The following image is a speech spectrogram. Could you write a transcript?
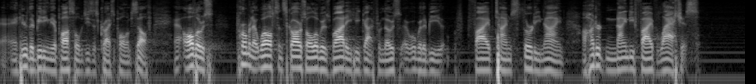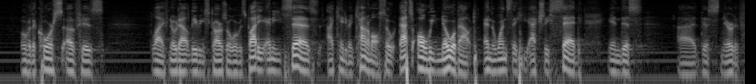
And here they're beating the apostle of Jesus Christ, Paul himself. And all those permanent welts and scars all over his body he got from those, what would it be, 5 times 39, 195 lashes over the course of his life, no doubt leaving scars all over his body. And he says, I can't even count them all. So that's all we know about, and the ones that he actually said in this, uh, this narrative.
